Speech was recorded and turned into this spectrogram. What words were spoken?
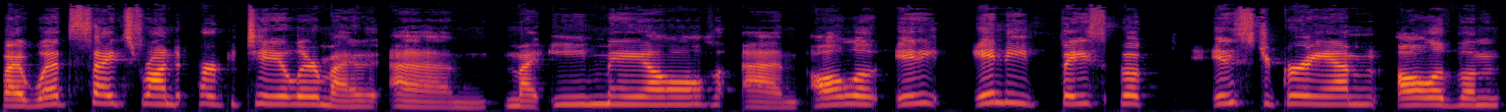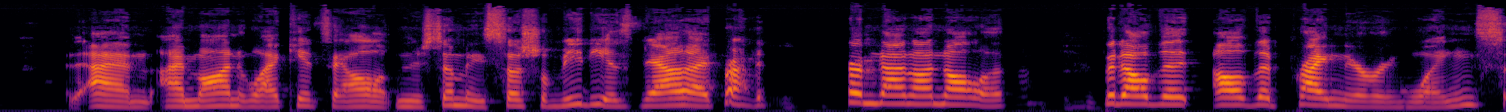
my website's Rhonda Parker Taylor. My um my email, um all of any any Facebook, Instagram, all of them. Um, I'm on. Well, I can't say all of them. There's so many social medias now. that I probably I'm not on all of them, but all the all the primary ones.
